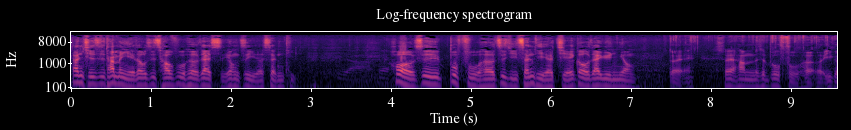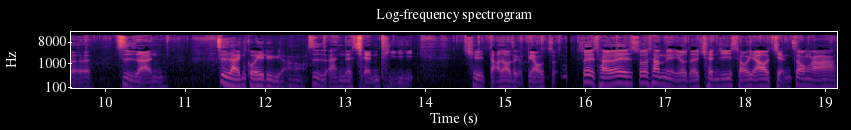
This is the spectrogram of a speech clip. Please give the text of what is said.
但其实他们也都是超负荷在使用自己的身体，或者是不符合自己身体的结构在运用，对，所以他们是不符合一个自然自然规律了哈，自然的前提去达到这个标准，所以才会说上面有的拳击手要减重啊。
